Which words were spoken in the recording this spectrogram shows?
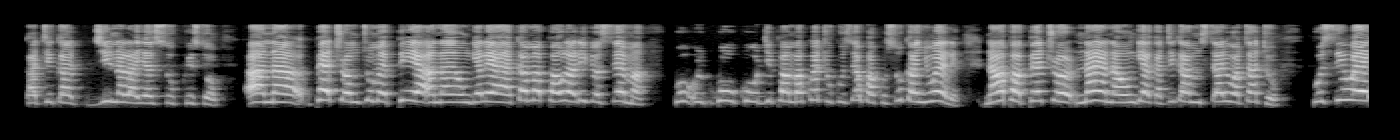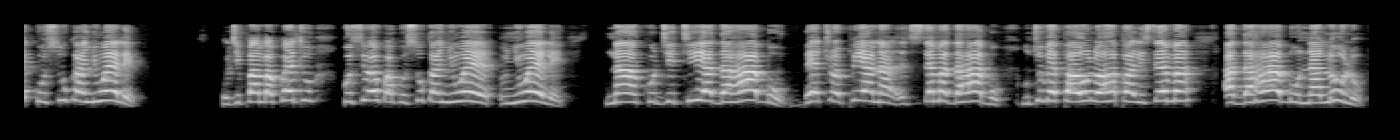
katika jina la yesu kristo ana petro mtume pia anayeongelea kama paulo alivyosema ku- ku- kujipamba kwetu kusio kwa kusuka nywele. Na hapa petro naye anaongea katika mstari wa tatu kusiwe kusuka nywele. Kujipamba kwetu kusiwe kwa kusuka nywele, nywele. Na kujitia dhahabu. Petro pia anasema dhahabu. Mtume paulo hapa alisema ah, dhahabu na lulu.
